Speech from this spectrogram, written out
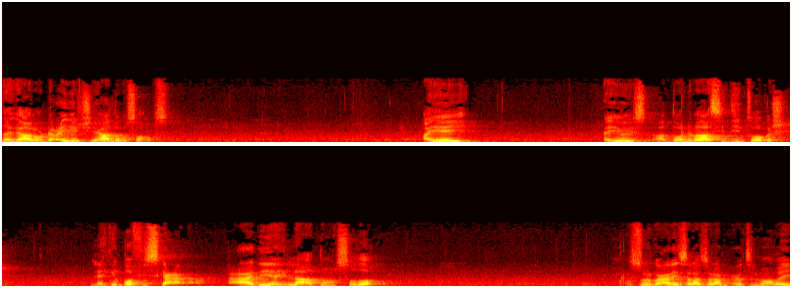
dagaalo dhaco iyo jihaad lagu soo qabso. Ayay ayuu addoonnimadaasi diinta oo gashay. Laakiin qof iska caadiya in la addoonsado rasuulku alayh الsalatu slam muxuu tilmaamay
